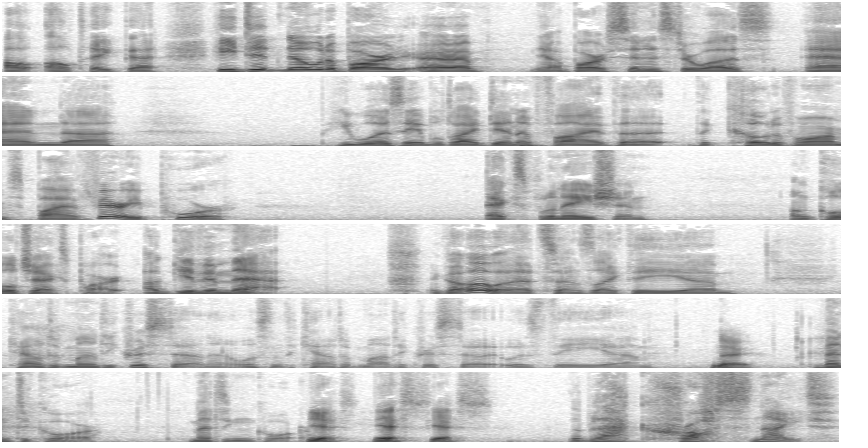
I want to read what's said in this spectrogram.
I'll I'll take that. He did know what a bar, uh, yeah, bar sinister was, and uh, he was able to identify the the coat of arms by a very poor explanation on Kolchak's part. I'll give him that. I go, oh, well, that sounds like the um, Count of Monte Cristo. No, it wasn't the Count of Monte Cristo. It was the um, No. Manticore. Manticore. Yes, yes, yes. The Black Cross Knight.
